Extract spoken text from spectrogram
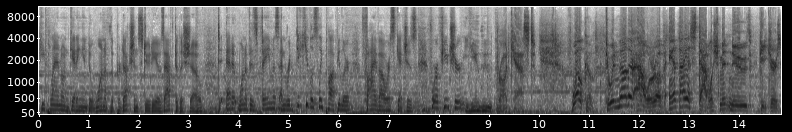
he planned on getting into one of the production studios after the show to edit one of his famous and ridiculously popular five hour sketches for a future Ubu broadcast. Welcome to another hour of anti establishment news, features,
